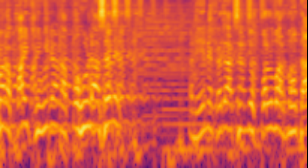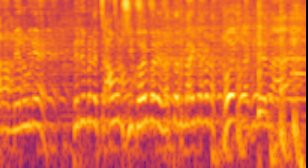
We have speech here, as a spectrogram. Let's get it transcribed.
મારા પાઈખું વિનાના પહોળા છે ને. અને એને કદાચ જો પલવાર નો ધારા મેલું ને. તેને મને ચાવણ સીધો મને રતનભાઈ ને મને ખોઈ લાગી દે ભાઈ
